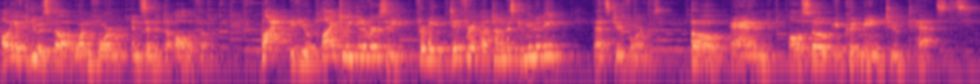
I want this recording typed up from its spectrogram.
all you have to do is fill out one form and send it to all of them. But if you apply to a university from a different autonomous community, that's two forms. Oh, and also it could mean two tests.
